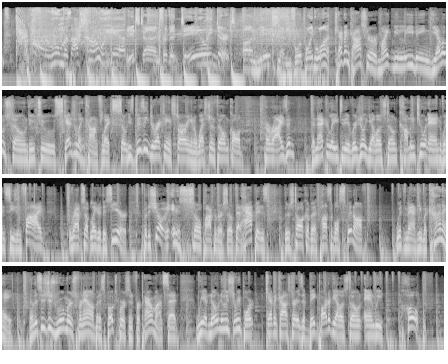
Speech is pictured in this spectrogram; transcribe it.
It's time for the Daily Dirt on Mix 94.1. Kevin Costner might be leaving Yellowstone due to scheduling conflicts, so he's busy directing and starring in a Western film called Horizon, and that could lead to the original Yellowstone coming to an end when season five wraps up later this year. But the show, I mean, it is so popular, so if that happens, there's talk of a possible spin-off with Matthew McConaughey. Now, this is just rumors for now, but a spokesperson for Paramount said, We have no news to report. Kevin Costner is a big part of Yellowstone, and we hope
